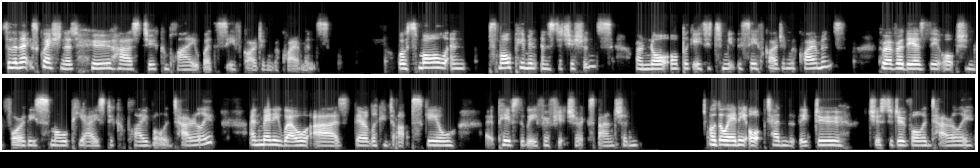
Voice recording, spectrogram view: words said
So the next question is who has to comply with safeguarding requirements? Well, small and small payment institutions are not obligated to meet the safeguarding requirements. However, there's the option for these small PIs to comply voluntarily, and many will as they're looking to upscale. It paves the way for future expansion. Although any opt-in that they do choose to do voluntarily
